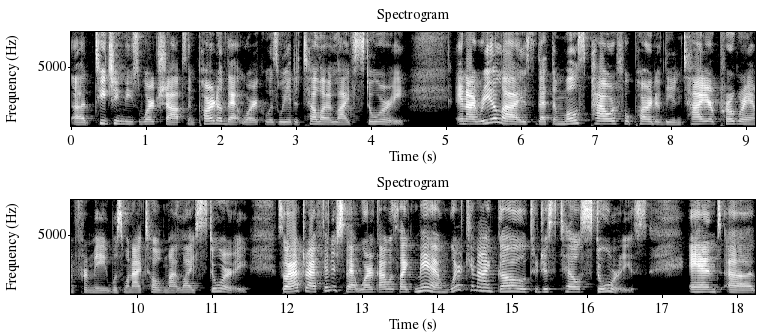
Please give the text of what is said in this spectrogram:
uh, teaching these workshops. And part of that work was we had to tell our life story. And I realized that the most powerful part of the entire program for me was when I told my life story. So after I finished that work, I was like, man, where can I go to just tell stories? And uh,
